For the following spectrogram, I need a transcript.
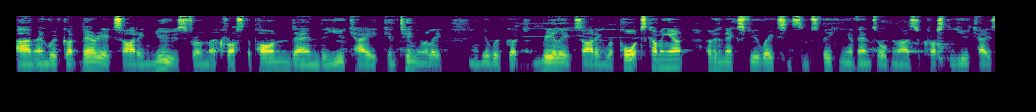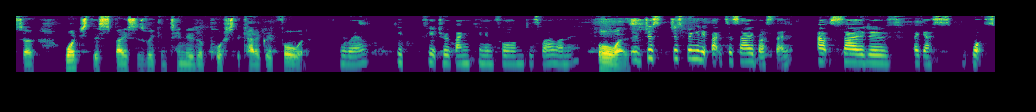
Um, and we've got very exciting news from across the pond and the UK continually. Mm-hmm. Know, we've got really exciting reports coming out over the next few weeks and some speaking events organised across the UK. So watch this space as we continue to push the category forward. We will keep future of banking informed as well on it. Always. So just just bringing it back to Sibos then, outside of I guess what's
